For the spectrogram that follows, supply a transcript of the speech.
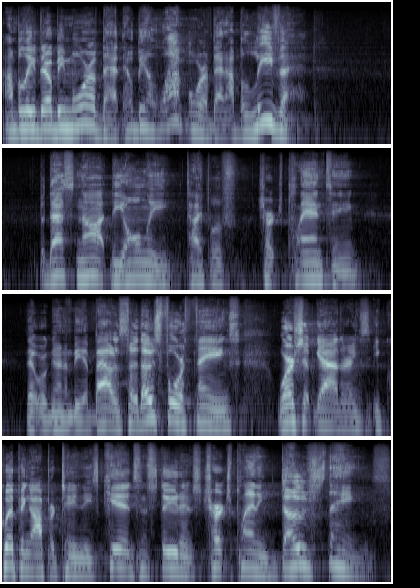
I believe there'll be more of that. There'll be a lot more of that. I believe that. But that's not the only type of church planting that we're going to be about. And so, those four things worship gatherings, equipping opportunities, kids and students, church planting those things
